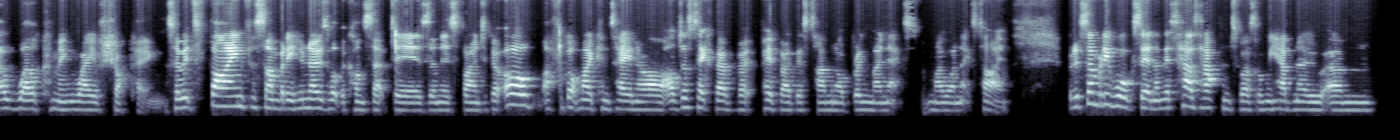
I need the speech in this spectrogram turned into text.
a welcoming way of shopping. So it's fine for somebody who knows what the concept is and is fine to go, oh, I forgot my container. I'll, I'll just take a paper, paper bag this time and I'll bring my next my one next time. But if somebody walks in, and this has happened to us when we had no um,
